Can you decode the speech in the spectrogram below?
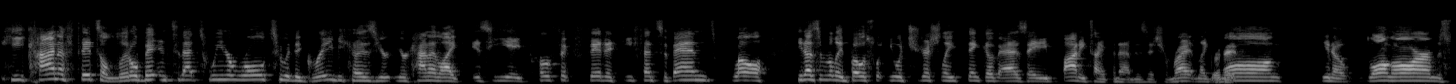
He kind of fits a little bit into that tweener role to a degree because you're you're kind of like, is he a perfect fit at defensive end? Well, he doesn't really boast what you would traditionally think of as a body type for that position, right? Like right. long, you know, long arms,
